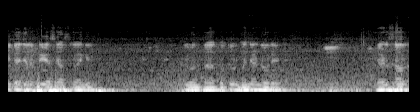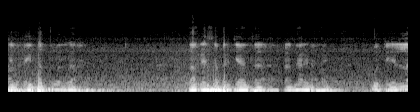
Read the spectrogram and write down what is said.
ಈಗ ಜನಪ್ರಿಯ ಶಾಸಕರಾಗಿ ಇರುವಂತಹ ಕೊತ್ತೂರು ಮಂಜಣ್ಣವರೇ, ಎರಡು ಸಾವಿರದ ಇಪ್ಪ ಇಪ್ಪತ್ತೂರರ ಕಾಂಗ್ರೆಸ್ ಅಭ್ಯರ್ಥಿ ಅಂತ ಮತ್ತು ಎಲ್ಲ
